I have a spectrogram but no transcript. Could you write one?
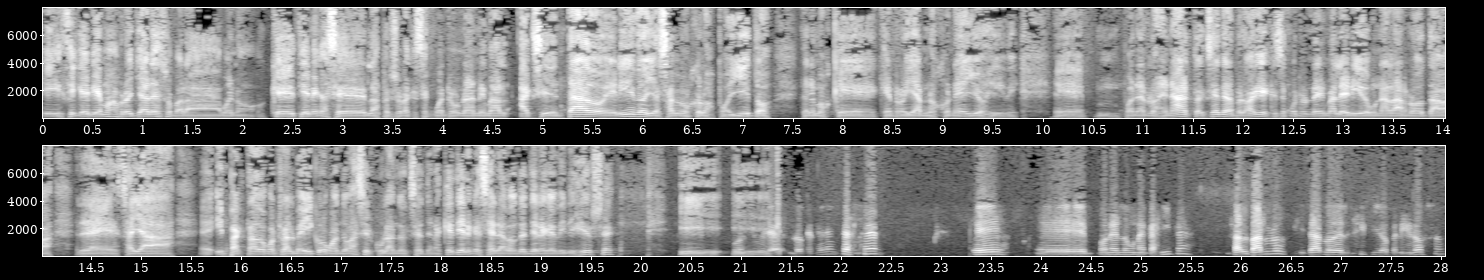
y si queríamos aprovechar eso para, bueno, ¿qué tienen que hacer las personas que se encuentran un animal accidentado, herido? Ya sabemos que los pollitos tenemos que, enrollarnos con ellos y eh, ponerlos en alto, etcétera, pero alguien que se encuentra un animal herido, una ala rota, se haya eh, impactado contra el vehículo cuando va circulando, etcétera, ¿qué tiene que hacer? ¿A dónde tiene que dirigirse? Y, pues lo que tienen que hacer es eh, ponerlo en una cajita, salvarlo, quitarlo del sitio peligroso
